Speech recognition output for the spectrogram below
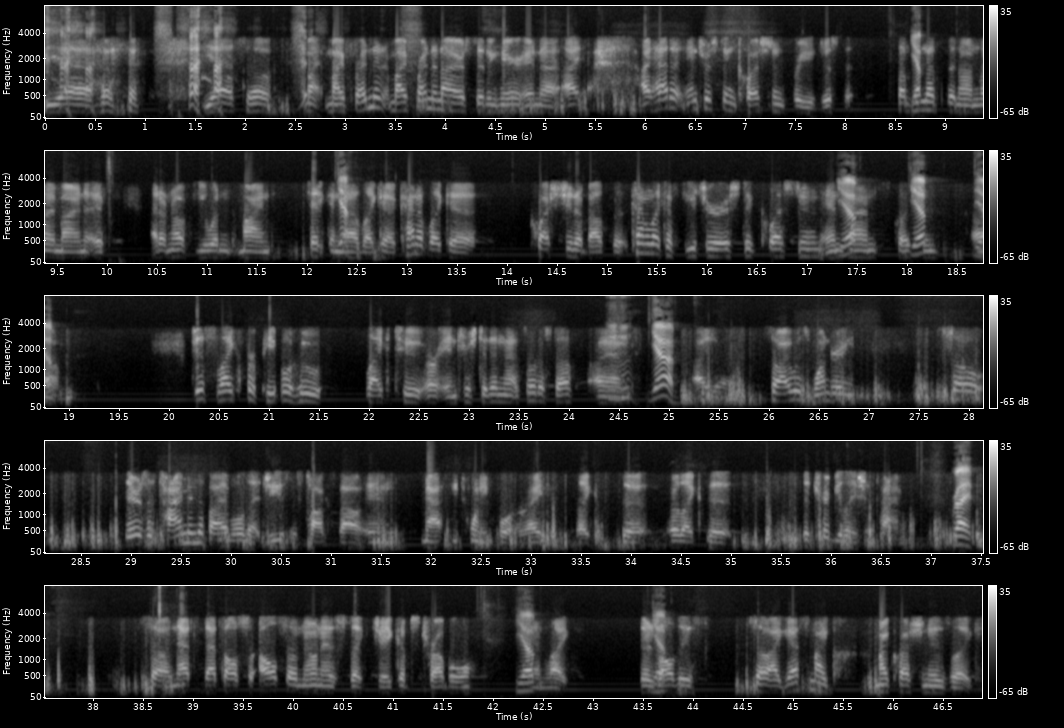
yeah, yeah. So my my friend and my friend and I are sitting here, and uh, I I had an interesting question for you. Just something yep. that's been on my mind. If I don't know if you wouldn't mind taking yep. uh, like a kind of like a question about the kind of like a futuristic question, end yep. times question. Yep. Yep. Um, just like for people who like to are interested in that sort of stuff. And mm-hmm. yeah. I, uh, so I was wondering. So there's a time in the Bible that Jesus talks about in Matthew 24, right? Like the or like the the tribulation time. Right. So and that's that's also also known as like Jacob's trouble. Yep. And like there's yep. all this so I guess my my question is like,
